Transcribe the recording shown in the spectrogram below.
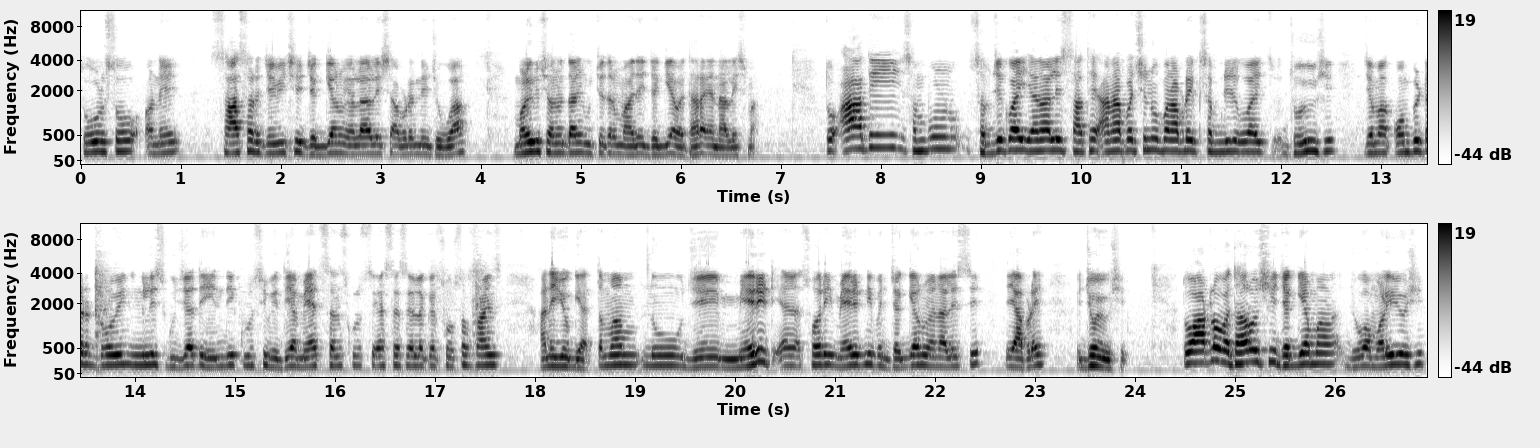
સોળસો અને સાસઠ જેવી છે જગ્યાનું એનાલિસ આપણને જોવા મળી રહ્યું છે. અનુદાની ઉચ્ચતર આજે જગ્યા વધારા એનાલિસમાં તો આ હતી સંપૂર્ણ સબ્જેક્ટ વાઇઝ એનાલિસ સાથે. આના પછીનું પણ આપણે એક સબ્જેક્ટ વાઇઝ જોયું છે, જેમાં computer drawing English Gujarati, Hindi, કૃષિ, વિદ્યા મેથ્સ સંસ્કૃત એસએસ એટલે કે સોશિયલ સાયન્સ અને યોગ્ય. તમામનું જે મેરિટ સોરી મેરિટની પણ જગ્યાનું એનાલિસ છે, એ આપણે જોયું છે. તો આટલો વધારો છે જગ્યામાં જોવા મળી રહ્યો છે.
